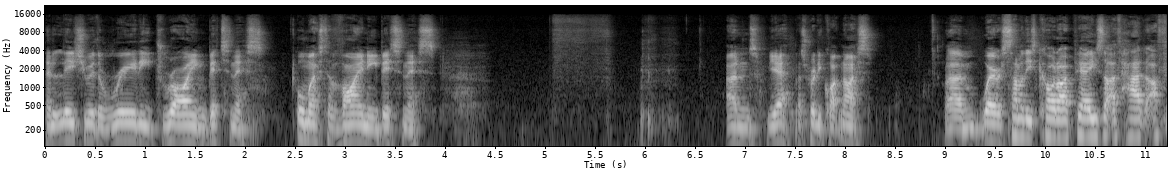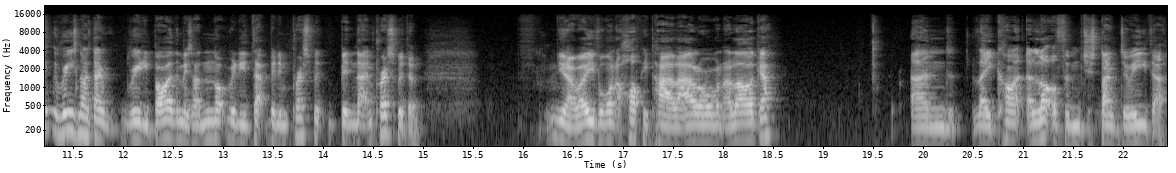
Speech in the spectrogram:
Then it leaves you with a really drying bitterness, almost a viney bitterness and yeah, that's really quite nice. Um, whereas some of these cold IPAs that I've had, I think the reason I don't really buy them is I'm not really that been impressed with, been that impressed with them. You know, I either want a hoppy pale ale or I want a lager, and they can't. A lot of them just don't do either.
